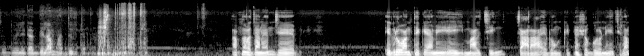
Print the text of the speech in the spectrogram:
তো দুই লিটার দিলাম আর দুই লিটার আপনারা জানেন যে এগ্রো ওয়ান থেকে আমি এই মালচিং, চারা এবং কীটনাশকগুলো নিয়েছিলাম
